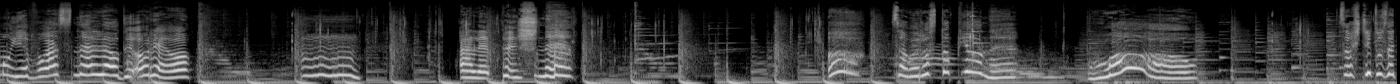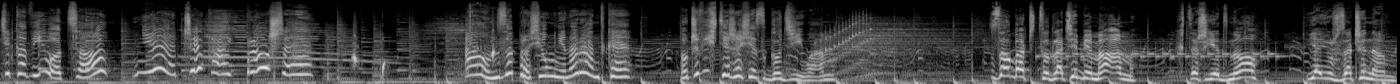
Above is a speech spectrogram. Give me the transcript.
Moje własne lody Oreo. Mmm, ale pyszne. O, całe roztopione. Wow! Coś cię tu zaciekawiło, co? Nie, czekaj, proszę. A on zaprosił mnie na randkę. Oczywiście, że się zgodziłam. Zobacz, co dla ciebie mam! Chcesz jedno? Ja już zaczynam.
